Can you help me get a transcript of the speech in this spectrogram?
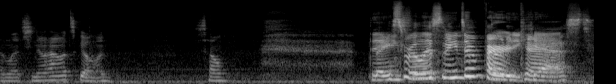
and let you know how it's going. So Thanks, for listening to BirdieCast.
